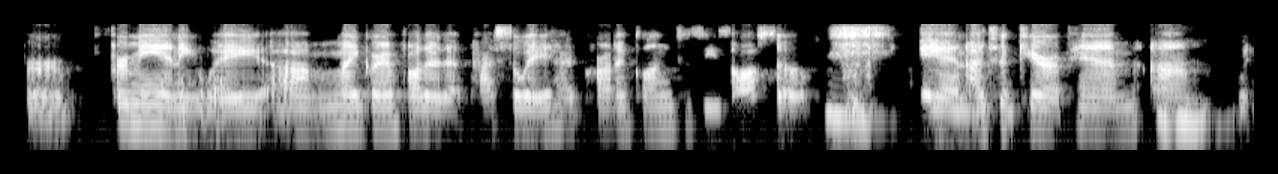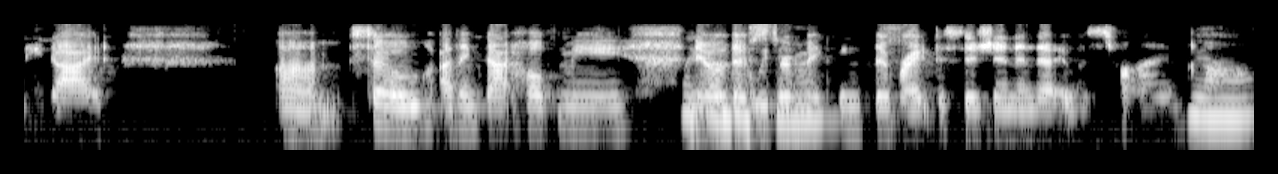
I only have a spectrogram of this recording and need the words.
for for me anyway. Um, my grandfather that passed away had chronic lung disease also, mm-hmm. and I took care of him um, mm-hmm. when he died. Um, so I think that helped me like know that we were making the right decision and that it was time. Yeah.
